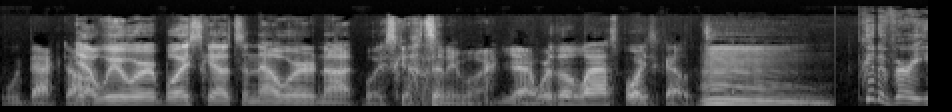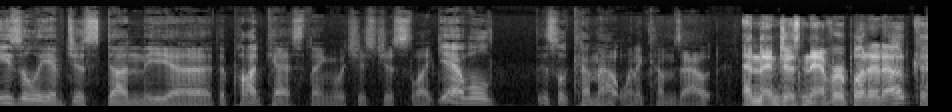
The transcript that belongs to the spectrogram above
we backed off. yeah we were Boy Scouts, and now we're not Boy Scouts anymore. yeah we're the last Boy Scouts. Mm. Could have very easily have just done the uh, the podcast thing, which is just like, yeah, well, this will come out when it comes out. And then just never put it out because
